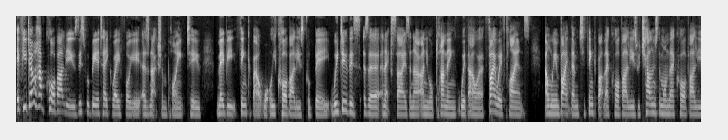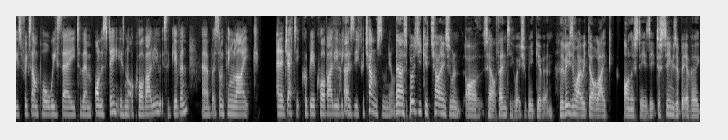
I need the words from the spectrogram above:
If you don't have core values, this would be a takeaway for you as an action point to maybe think about what your core values could be. We do this as a, an exercise in our annual planning with our Firewave clients, and we invite them to think about their core values. We challenge them on their core values. For example, we say to them, honesty is not a core value, it's a given, uh, but something like energetic could be a core value uh, because you could challenge somebody on and I suppose you could challenge someone or say authentic, which should be given. The reason why we don't like honesty is it just seems a bit of a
